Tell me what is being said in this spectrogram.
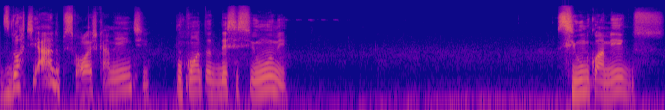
desnorteado psicologicamente por conta desse ciúme. Ciúme com amigos.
